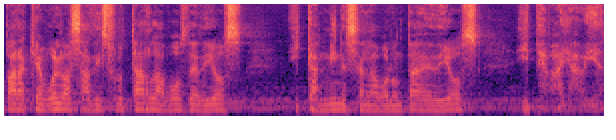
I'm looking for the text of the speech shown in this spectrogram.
para que vuelvas a disfrutar la voz de Dios y camines en la voluntad de Dios y te vaya bien.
